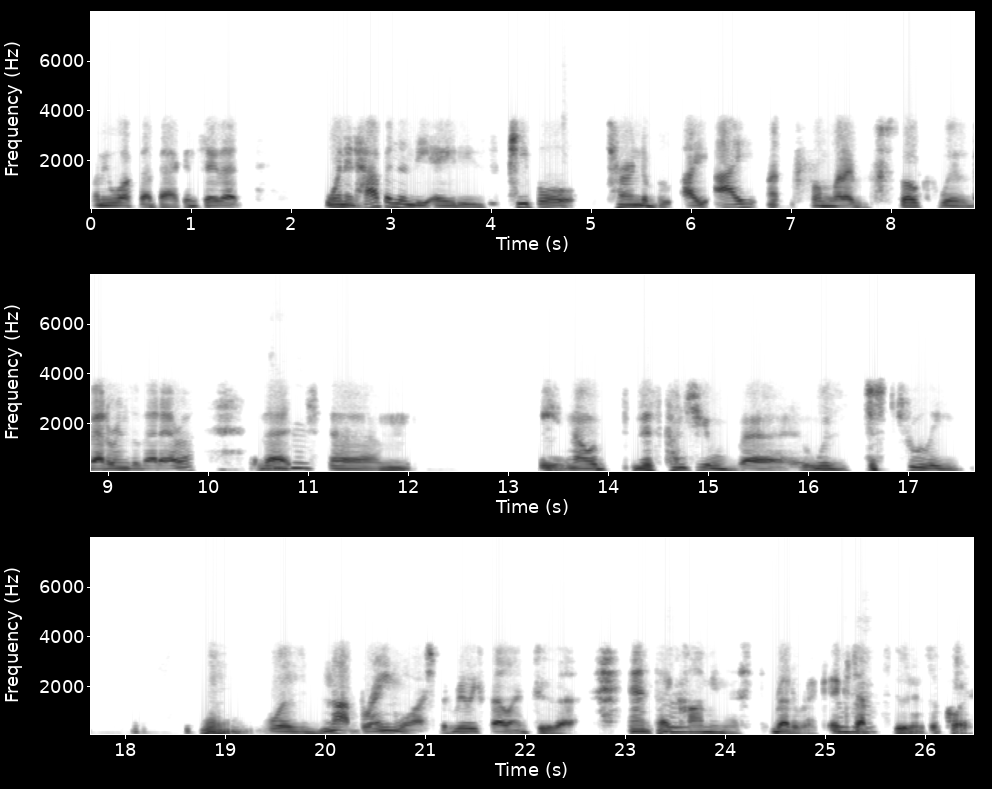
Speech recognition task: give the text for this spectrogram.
let me walk that back and say that when it happened in the 80s, people turned to, I, I, from what I've spoke with veterans of that era, that, mm-hmm. um, you know, this country, uh, was just truly, was not brainwashed, but really fell into the anti-communist mm-hmm. rhetoric, except mm-hmm. students, of course.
